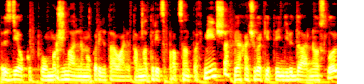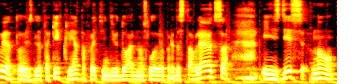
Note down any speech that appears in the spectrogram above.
э, сделку по маржинальному кредитованию там, на 30% меньше, я хочу какие-то индивидуальные условия, то есть для таких клиентов эти индивидуальные условия предоставляются. И здесь ну,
